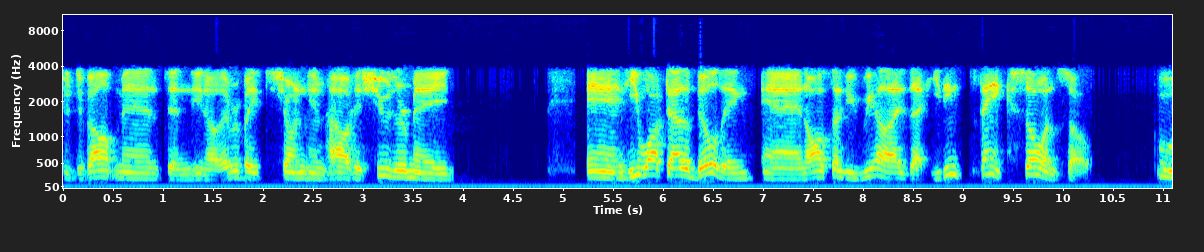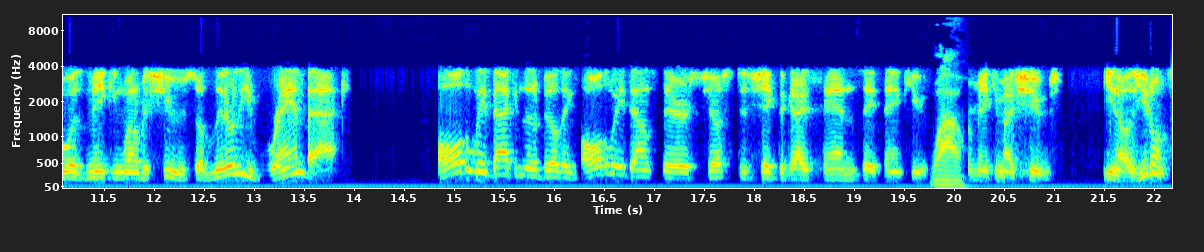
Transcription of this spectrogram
to development, and you know everybody's showing him how his shoes are made. And he walked out of the building, and all of a sudden he realized that he didn't thank so and so who was making one of his shoes. So literally ran back all the way back into the building, all the way downstairs, just to shake the guy's hand and say thank you. Wow. for making my shoes. You know, you don't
